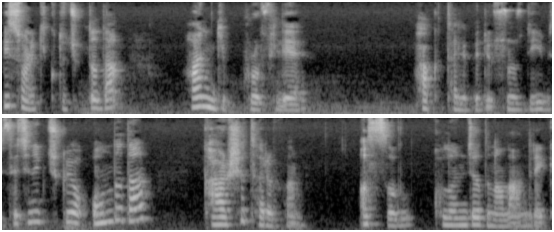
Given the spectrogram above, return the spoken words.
bir sonraki kutucukta da hangi profili hak talep ediyorsunuz diye bir seçenek çıkıyor. Onda da karşı tarafın asıl kullanıcı adını alan direkt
